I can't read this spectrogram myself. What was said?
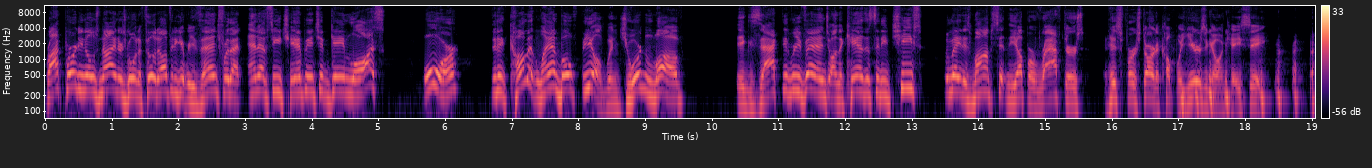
Brock Purdy knows Niners going to Philadelphia to get revenge for that NFC championship game loss? Or did it come at Lambeau Field when Jordan Love exacted revenge on the Kansas City Chiefs, who made his mom sit in the upper rafters at his first start a couple of years ago in KC?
